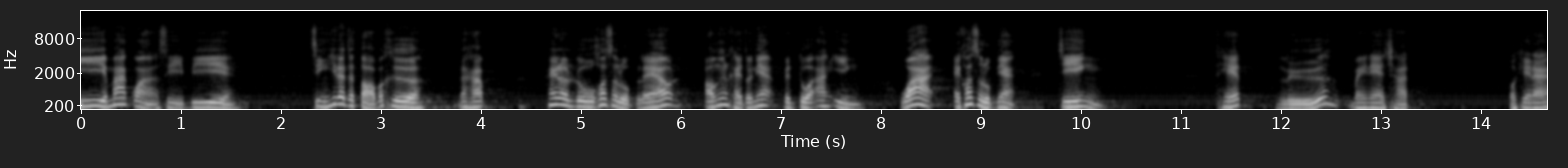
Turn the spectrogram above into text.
e มากกว่า 4b สิ่งที่เราจะตอบก็คือนะครับ ให้เราดูข้อสรุปแล้วเอาเงื่อนไขตัวเนี้ยเป็นตัวอ้างอิง ว่าไอ้ข้อสรุปเนี่ยจริงเท็จหรือไม่แน่ชัดโอเคนะ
